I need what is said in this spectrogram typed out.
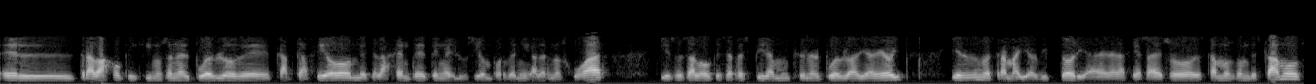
el trabajo que hicimos en el pueblo de captación, de que la gente tenga ilusión por venir a vernos jugar y eso es algo que se respira mucho en el pueblo a día de hoy y esa es nuestra mayor victoria. ¿eh? Gracias a eso estamos donde estamos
